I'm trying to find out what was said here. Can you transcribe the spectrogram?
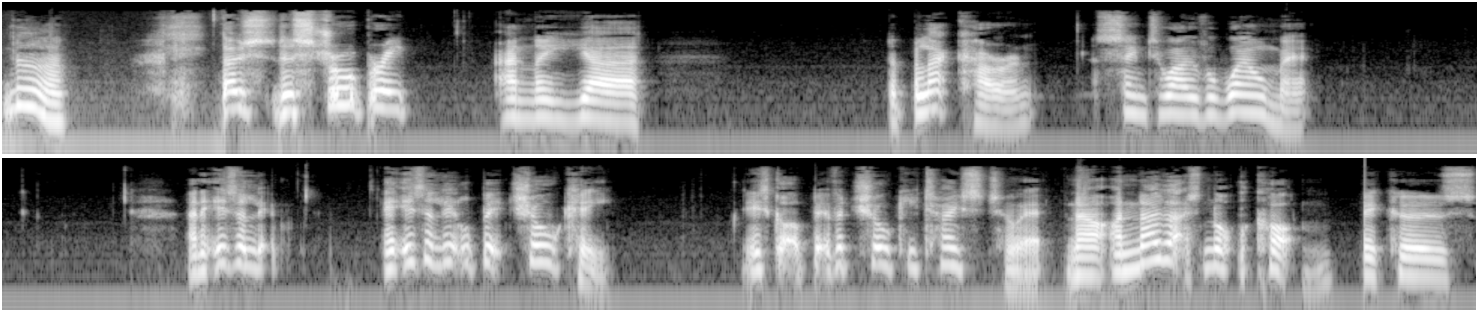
No, those the strawberry and the uh, the blackcurrant seem to overwhelm it and it is a li- it is a little bit chalky. It's got a bit of a chalky taste to it. Now I know that's not the cotton because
